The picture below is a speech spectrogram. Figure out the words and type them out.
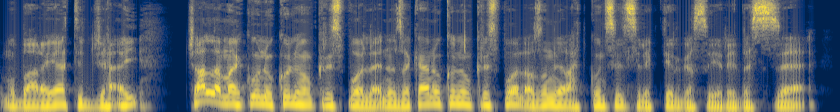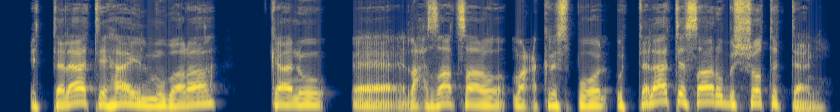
المباريات الجاي إن شاء الله ما يكونوا كلهم كريس بول لأنه إذا كانوا كلهم كريس بول أظن راح تكون سلسلة كتير قصيرة. بس الثلاثة هاي المباراة كانوا آه، لحظات صاروا مع كريس بول والثلاثة صاروا بالشوط الثاني.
